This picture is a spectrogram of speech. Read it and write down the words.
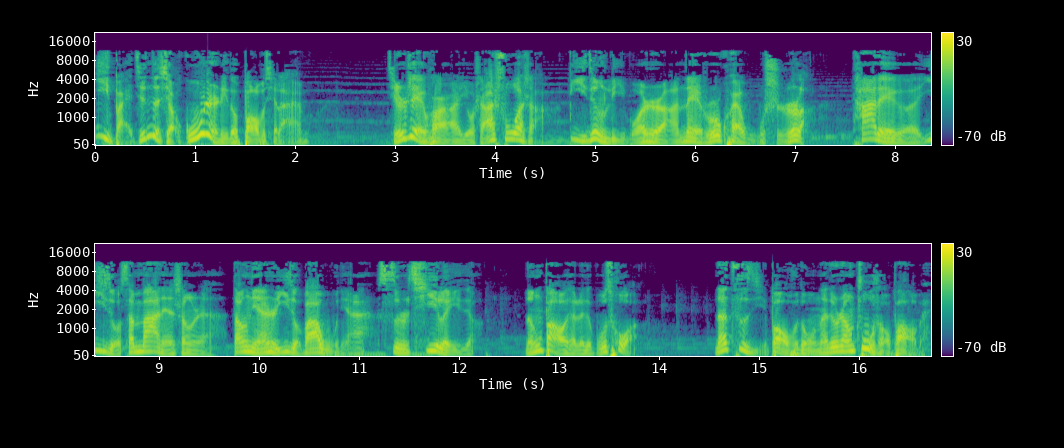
一百斤的小姑娘，你都抱不起来吗？”其实这块啊，有啥说啥，毕竟李博士啊，那时候快五十了，他这个一九三八年生人，当年是一九八五年，四十七了已经，能抱起来就不错了。那自己抱不动，那就让助手抱呗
